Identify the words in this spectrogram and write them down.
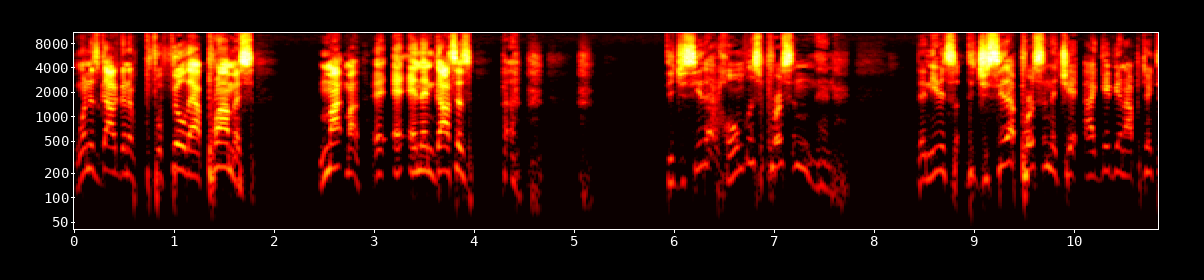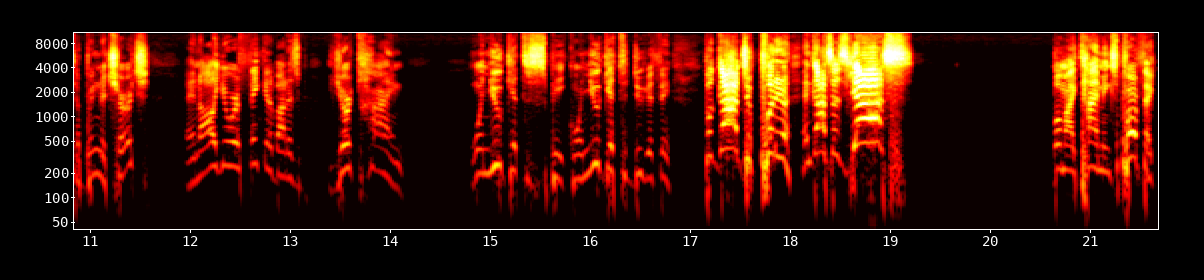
when is God going to fulfill that promise? My, my, and then God says, Did you see that homeless person and that needed? Did you see that person that you, I gave you an opportunity to bring to church? And all you were thinking about is your time when you get to speak, when you get to do your thing. But God, you put it, and God says, Yes, but my timing's perfect.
